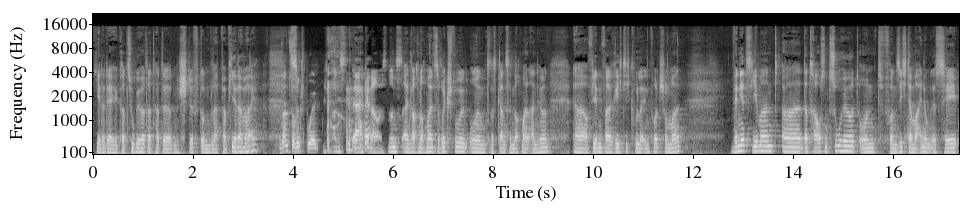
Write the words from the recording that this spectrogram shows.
jeder, der hier gerade zugehört hat, hatte einen Stift und ein Blatt Papier dabei. Sonst zurückspulen. Sonst, äh, genau, sonst einfach nochmal zurückspulen und das Ganze nochmal anhören. Äh, auf jeden Fall richtig cooler Input schon mal. Wenn jetzt jemand äh, da draußen zuhört und von sich der Meinung ist, hey,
